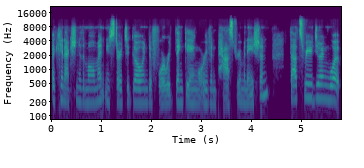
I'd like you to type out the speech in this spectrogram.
a connection to the moment you start to go into forward thinking or even past rumination that's where you're doing what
